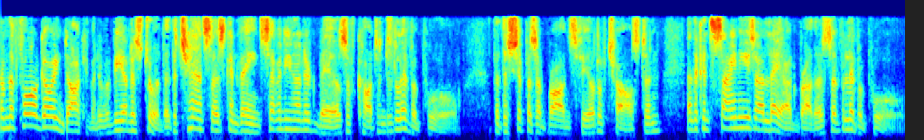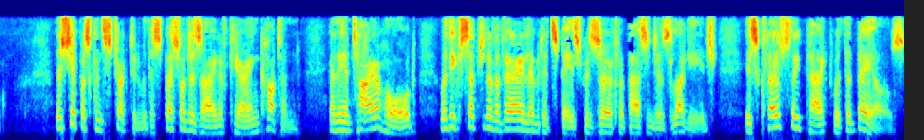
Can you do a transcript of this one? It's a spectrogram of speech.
From the foregoing document it would be understood that the Chancellor is conveying 1,700 bales of cotton to Liverpool, that the shippers are Bronsfield of Charleston, and the consignees are Laird Brothers of Liverpool. The ship was constructed with a special design of carrying cotton, and the entire hold, with the exception of a very limited space reserved for passengers' luggage, is closely packed with the bales.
